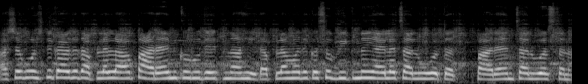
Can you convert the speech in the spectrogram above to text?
अशा गोष्टी काय होतात? आपल्याला पारायण करू देत नाहीत. आपल्यामध्ये कसं विघ्न यायला चालू होतात. पारायण चालू असताना.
